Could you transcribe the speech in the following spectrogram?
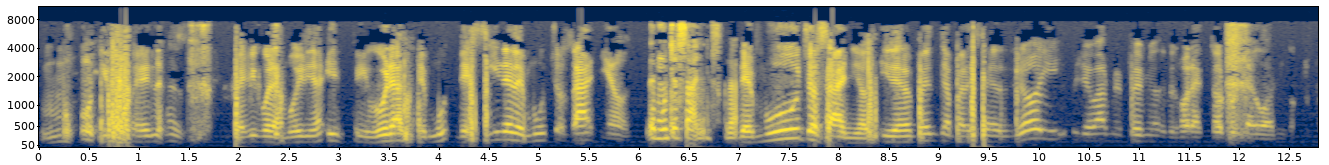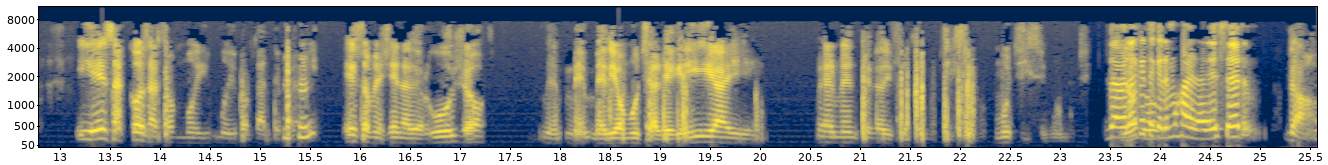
muy buenas, películas muy buenas y figuras de, cine de muchos años. De muchos años, claro. De muchos años. Y de repente aparecer yo y llevarme el premio de mejor actor protagónico. Y esas cosas son muy, muy importantes para mí. Eso me llena de orgullo, me, me, dio mucha alegría y realmente lo disfruté muchísimo, muchísimo, muchísimo. La verdad que te queremos agradecer no,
